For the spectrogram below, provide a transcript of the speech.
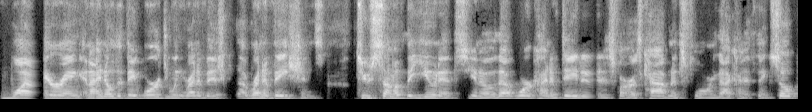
wiring. And I know that they were doing renovation, uh, renovations to some of the units, you know, that were kind of dated as far as cabinets, flooring, that kind of thing. So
